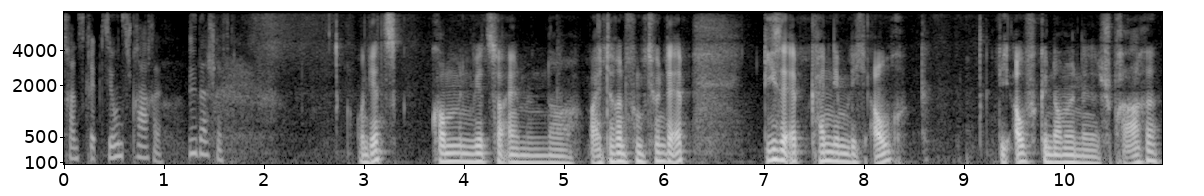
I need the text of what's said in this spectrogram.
Transkriptionssprache, Überschrift. Und jetzt kommen wir zu einer weiteren Funktion der App. Diese App kann nämlich auch die aufgenommene Sprache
